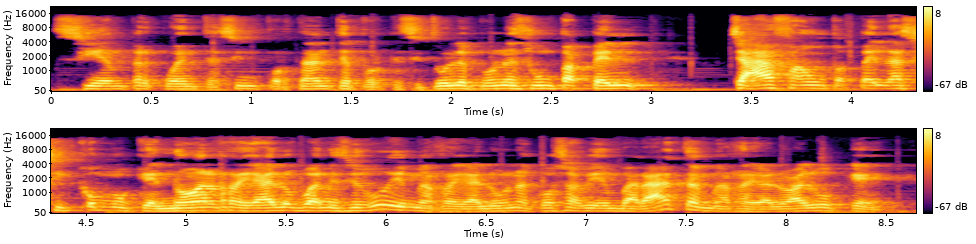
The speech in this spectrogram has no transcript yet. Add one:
siempre cuenta, es importante porque si tú le pones un papel chafa, un papel así como que no al regalo, van a decir, uy, me regaló una cosa bien barata, me regaló algo que,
